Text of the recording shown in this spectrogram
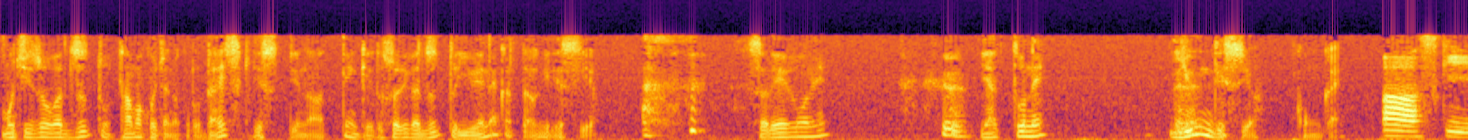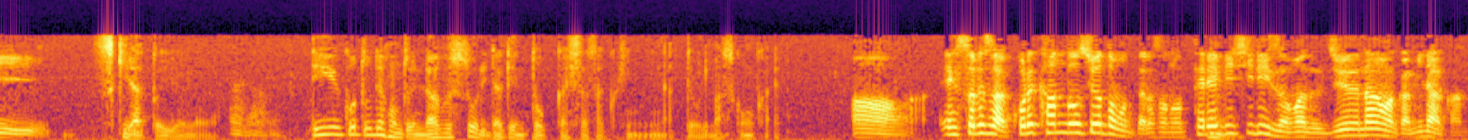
もちぞうはずっとたまこちゃんのこと大好きですっていうのはあってんけど、それがずっと言えなかったわけですよ。それをね、やっとね、言うんですよ、今回。ああ、好き。好きだというのを。うんっていうことで、本当にラブストーリーだけに特化した作品になっております、今回。ああ。え、それさ、これ感動しようと思ったら、そのテレビシリーズをまず十何話か見なあかん。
